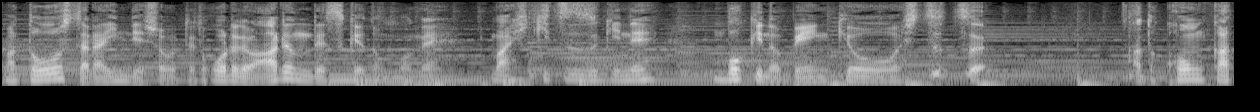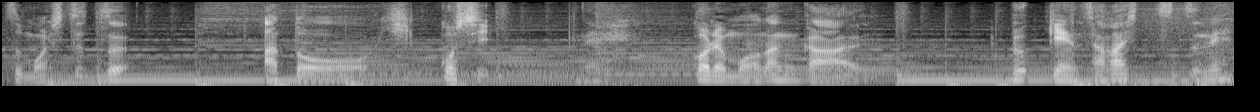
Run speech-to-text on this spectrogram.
まあ、どうしたらいいんでしょうってところではあるんですけどもね、まあ、引き続きね、簿記の勉強をしつつ、あと婚活もしつつ、あと、引っ越し、ね、これもなんか、物件探しつつね、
